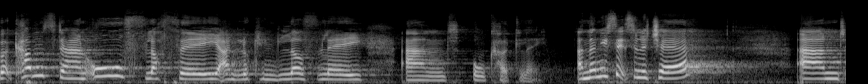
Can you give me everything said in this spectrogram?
but comes down all fluffy and looking lovely and all cuddly. And then he sits in a chair and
